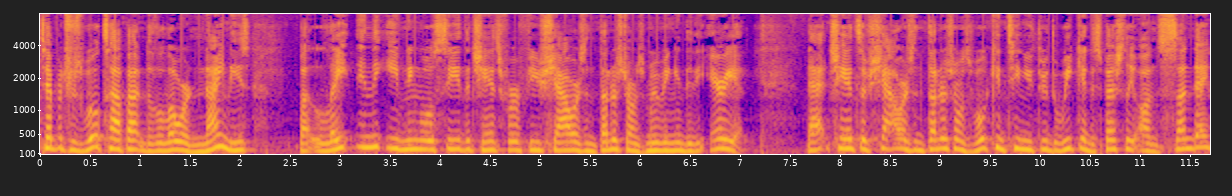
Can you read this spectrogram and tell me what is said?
Temperatures will top out into the lower 90s, but late in the evening, we'll see the chance for a few showers and thunderstorms moving into the area. That chance of showers and thunderstorms will continue through the weekend, especially on Sunday.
